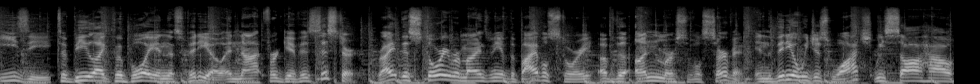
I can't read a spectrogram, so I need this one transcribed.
easy to be like the boy in this video and not forgive his sister, right? This story reminds me of the Bible story of the unmerciful servant. In the video we just watched, we saw how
